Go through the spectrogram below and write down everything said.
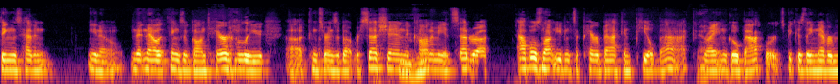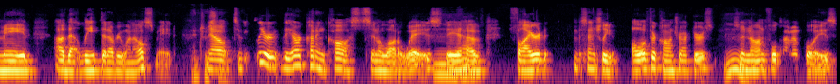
things haven't, you know, now that things have gone terribly, uh, concerns about recession, economy, et cetera, Apple's not needing to pare back and peel back, right, and go backwards because they never made uh, that leap that everyone else made. Interesting. Now, to be clear, they are cutting costs in a lot of ways. They have fired essentially all of their contractors, so non full time employees.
